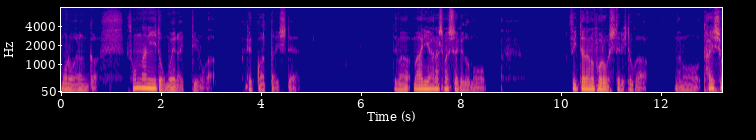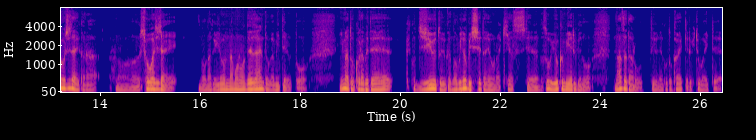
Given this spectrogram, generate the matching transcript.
ものがなんか、そんなにいいと思えないっていうのが結構あったりして、で、まあ、前に話しましたけども、ツイッターであのフォローしてる人が、あの、大正時代から、あの、昭和時代のなんかいろんなもののデザインとか見てると、今と比べて結構自由というか伸び伸びしてたような気がして、なんかすごくよく見えるけど、なぜだろうっていうね、こと書いてる人がいて、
